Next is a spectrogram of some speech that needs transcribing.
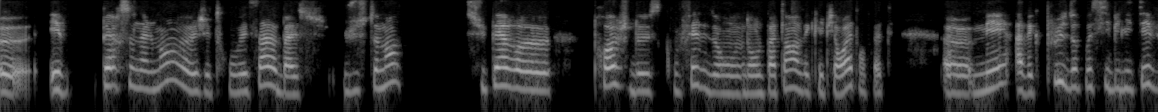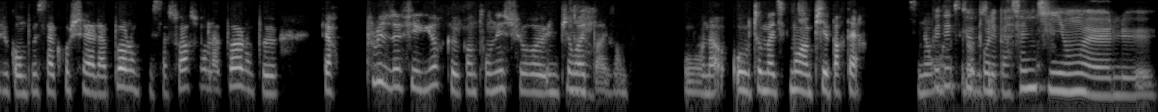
Euh, et personnellement, euh, j'ai trouvé ça bah, justement super proche de ce qu'on fait dans, dans le patin avec les pirouettes, en fait. mais avec plus de possibilités, vu qu'on peut s'accrocher à la pole, on peut s'asseoir sur la pole, on peut faire plus de figures que quand on est sur une pirouette, Ouais. par exemple, où on a automatiquement un pied par terre. Sinon, Peut-être que pour les personnes qui ont euh, le,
